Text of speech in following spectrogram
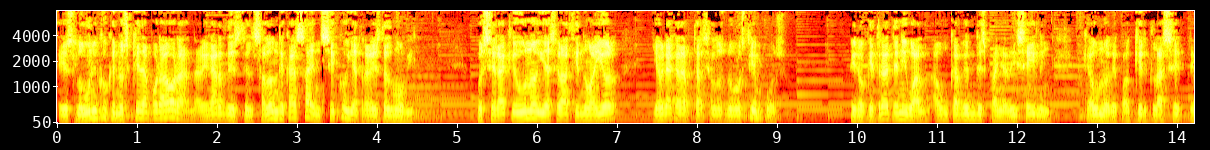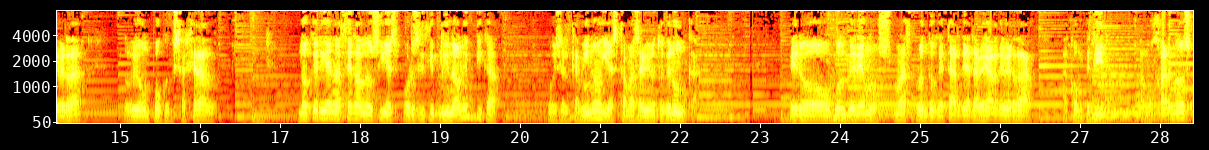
es lo único que nos queda por ahora, navegar desde el salón de casa en seco y a través del móvil. Pues será que uno ya se va haciendo mayor y habrá que adaptarse a los nuevos tiempos. Pero que traten igual a un campeón de España de sailing que a uno de cualquier clase, de verdad, lo veo un poco exagerado. ¿No querían hacer a los eSports disciplina olímpica? Pues el camino ya está más abierto que nunca. Pero volveremos más pronto que tarde a navegar de verdad, a competir, a mojarnos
